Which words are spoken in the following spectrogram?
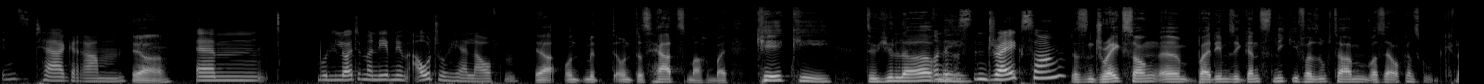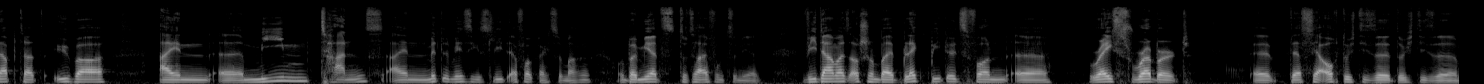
Instagram, Ja, ähm, wo die Leute mal neben dem Auto herlaufen. ja, und mit und das Herz machen bei Kiki, do you love Und me? das ist ein Drake-Song. Das ist ein Drake-Song, äh, bei dem sie ganz sneaky versucht haben, was ja auch ganz gut geknappt hat, über ein äh, Meme-Tanz ein mittelmäßiges Lied erfolgreich zu machen. Und bei mir hat es total funktioniert. Wie damals auch schon bei Black Beatles von äh, Race Robert, äh, das ja auch durch diese, durch diese,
